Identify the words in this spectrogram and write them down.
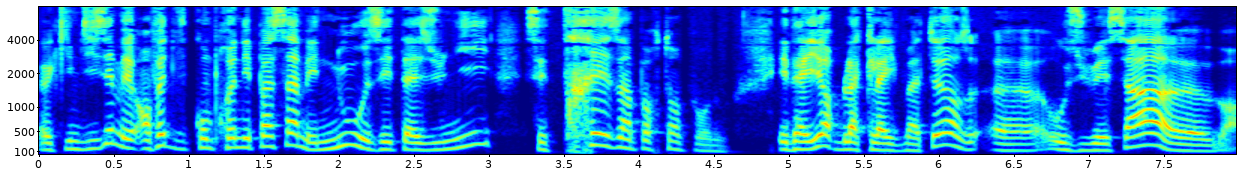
euh, qui me disaient mais en fait vous comprenez pas ça, mais nous aux États-Unis c'est très important pour nous. Et d'ailleurs Black Lives Matter euh, aux USA, bon,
